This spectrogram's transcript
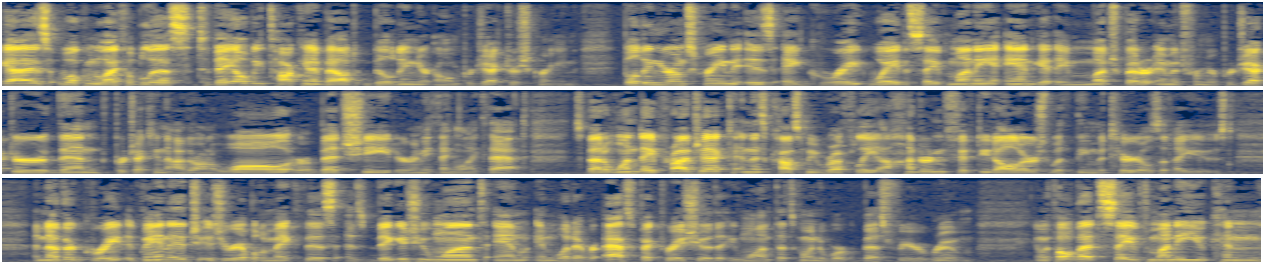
guys, welcome to Life of Bliss. Today I'll be talking about building your own projector screen. Building your own screen is a great way to save money and get a much better image from your projector than projecting either on a wall or a bed sheet or anything like that. It's about a one day project and this cost me roughly $150 with the materials that I used. Another great advantage is you're able to make this as big as you want and in whatever aspect ratio that you want that's going to work best for your room. And with all that saved money, you can,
